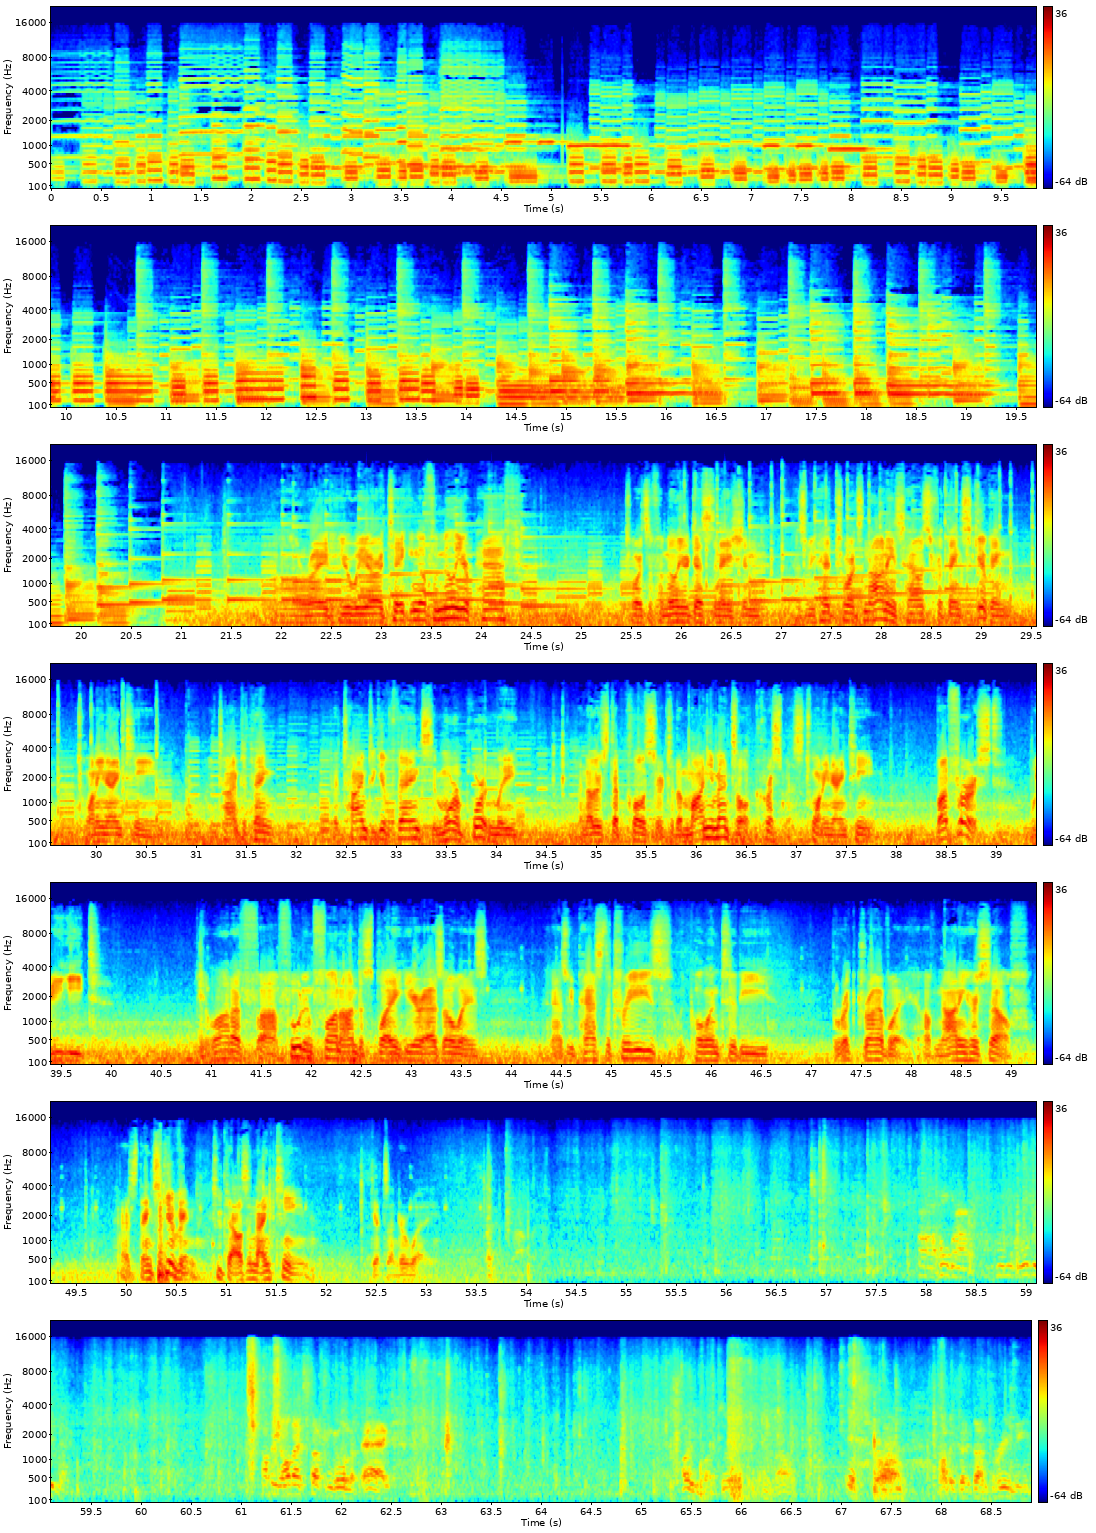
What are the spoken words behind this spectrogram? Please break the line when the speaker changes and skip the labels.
All right, here we are taking a familiar path towards a familiar destination as we head towards Nonie's house for Thanksgiving 2019. A time to thank, a time to give thanks, and more importantly, another step closer to the monumental Christmas 2019. But first, we eat. A lot of uh, food and fun on display here, as always. And as we pass the trees, we pull into the brick driveway of Nonie herself as Thanksgiving 2019 gets underway. Uh, hold on, we'll, we'll be back. Probably all that stuff can go in the bag.
Oh, you want two? Oh, wow.
It's strong. Probably could have done three of these.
